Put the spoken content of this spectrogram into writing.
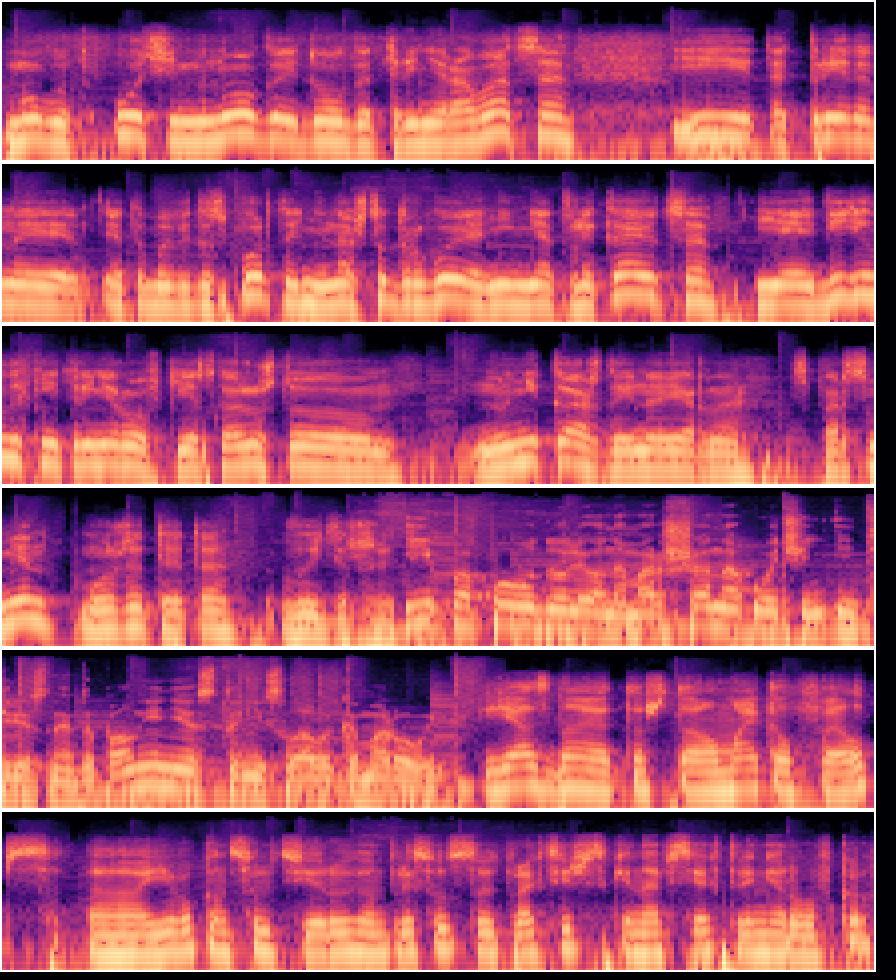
могут очень много и долго тренироваться и так преданные этому виду спорта, ни на что другое они не отвлекаются. Я видел их не тренировки. Я скажу, что ну, не каждый, наверное, спортсмен может это выдержать. И по поводу Леона Маршана очень интересное дополнение Станиславы Комаровой. Я знаю то, что Майкл Фелпс, э, его консультирует, он присутствует практически на всех тренировках тренировках.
